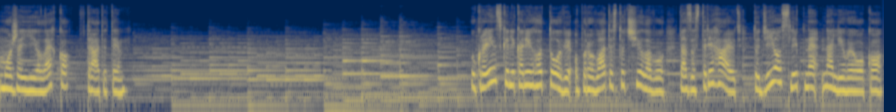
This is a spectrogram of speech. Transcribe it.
може її легко втратити. Українські лікарі готові оперувати Сточилову та застерігають, тоді осліпне на ліве око.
